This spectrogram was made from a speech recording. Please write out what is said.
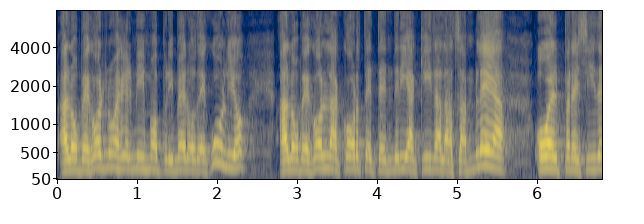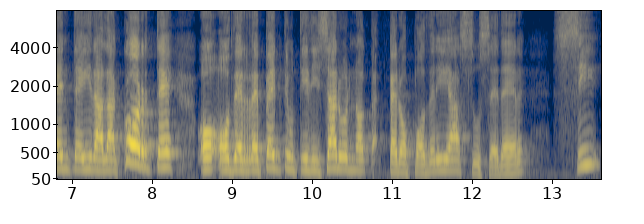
a lo mejor no es el mismo primero de julio, a lo mejor la corte tendría que ir a la asamblea o el presidente ir a la corte o, de repente utilizar un nota, pero podría suceder si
